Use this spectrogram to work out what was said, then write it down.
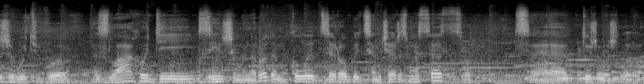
живуть в злагоді з іншими народами. Коли це робиться через мистецтво, це дуже важливо.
